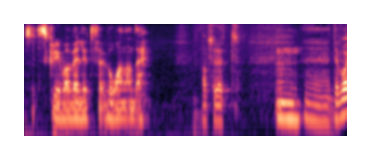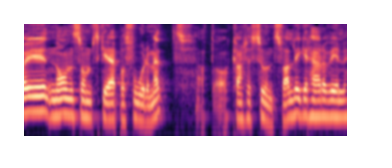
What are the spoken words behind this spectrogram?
Så det skulle vara väldigt förvånande. Absolut. Mm. Det var ju någon som skrev på forumet att ja, kanske Sundsvall ligger här och vill,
